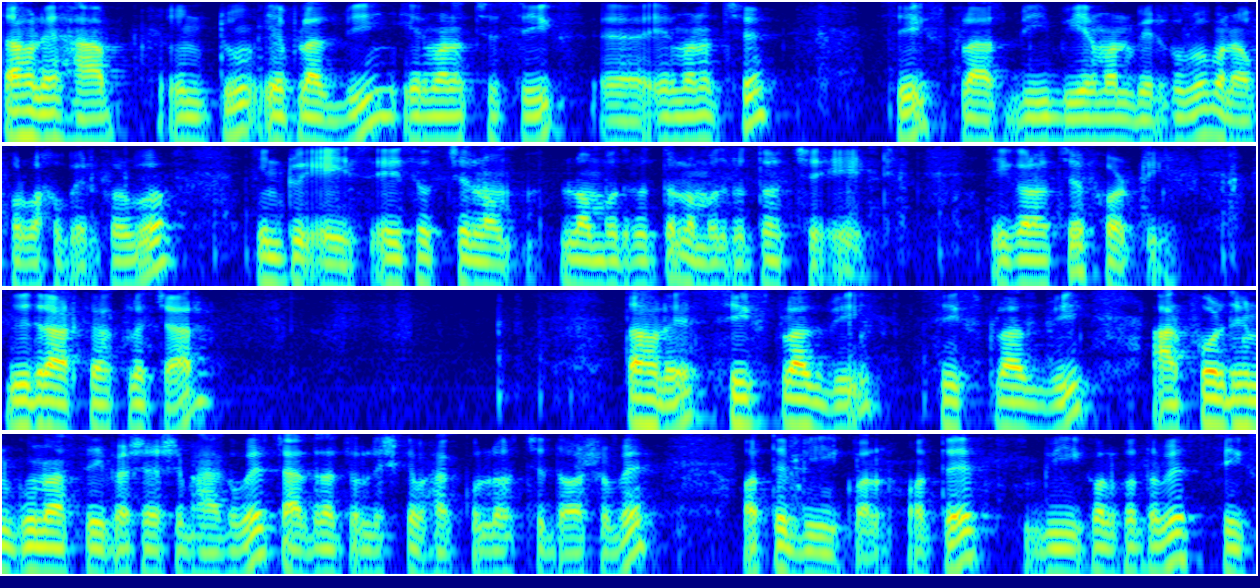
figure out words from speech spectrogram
তাহলে half into a plus b, এর মান হচ্ছে সিক্স এর মান হচ্ছে সিক্স প্লাস বি বি এর মান বের করব মানে অপর বাহু বের করব, ইন্টু এইচ এইচ হচ্ছে লম- লম্ব দূরত্ব লম্ব দূরত্ব হচ্ছে এইট ইগল হচ্ছে ফোরটি দুই দ্বারা আটকে রাখলে চার। তাহলে six plus b six plus b আর ফোর দেখুন গুণ আসছে এই পাশে এসে ভাগ হবে। চার দ্বারা চল্লিশকে ভাগ করলে হচ্ছে দশ হবে। অতএব বি ইকল অতএব বি ইকল কত হবে? সিক্স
